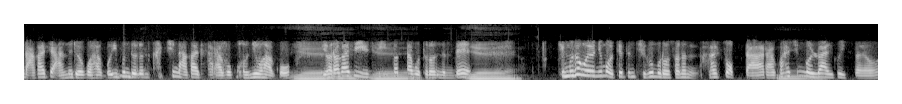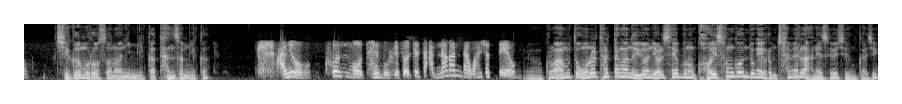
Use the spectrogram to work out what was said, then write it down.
나가지 않으려고 하고 이분들은 같이 나가자라고 권유하고 예. 여러 가지 일들이 예. 있었다고 들었는데 예. 김무성 의원님은 어쨌든 지금으로서는 나갈 수 없다라고 하신 음. 걸로 알고 있어요. 지금으로서는입니까? 단서입니까? 아니요. 그건 뭐 잘 모르겠어요. 어쨌든 안 나간다고 하셨대요. 어, 그럼 아무튼 오늘 탈당한 의원 13분은 거의 선거운동에 그럼 참여를 안 했어요, 지금까지?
